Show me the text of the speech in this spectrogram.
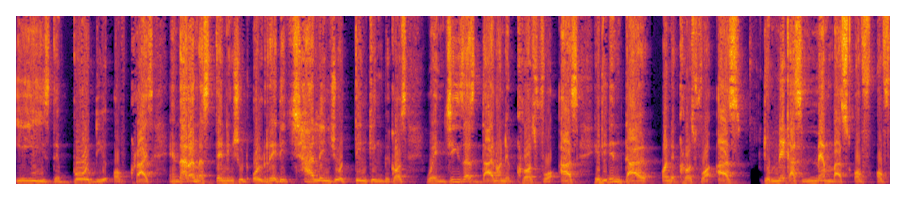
is the body of Christ. And that understanding should already challenge your thinking because when Jesus died on the cross for us, he didn't die on the cross for us to make us members of of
